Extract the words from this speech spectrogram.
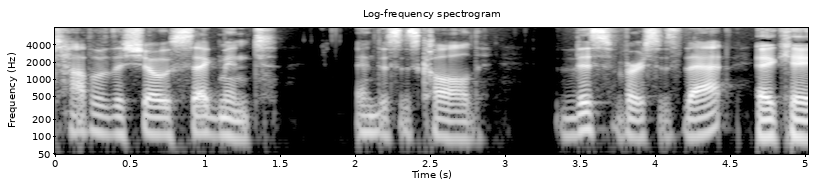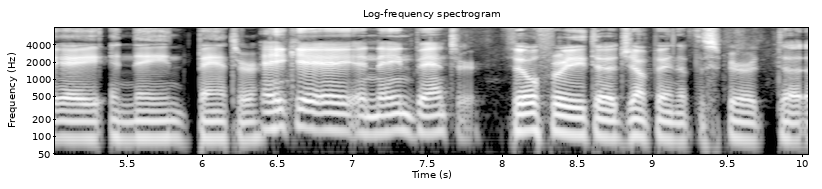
top of the show segment, and this is called This versus That, aka Inane Banter. aka Inane Banter. Feel free to jump in if the spirit do-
